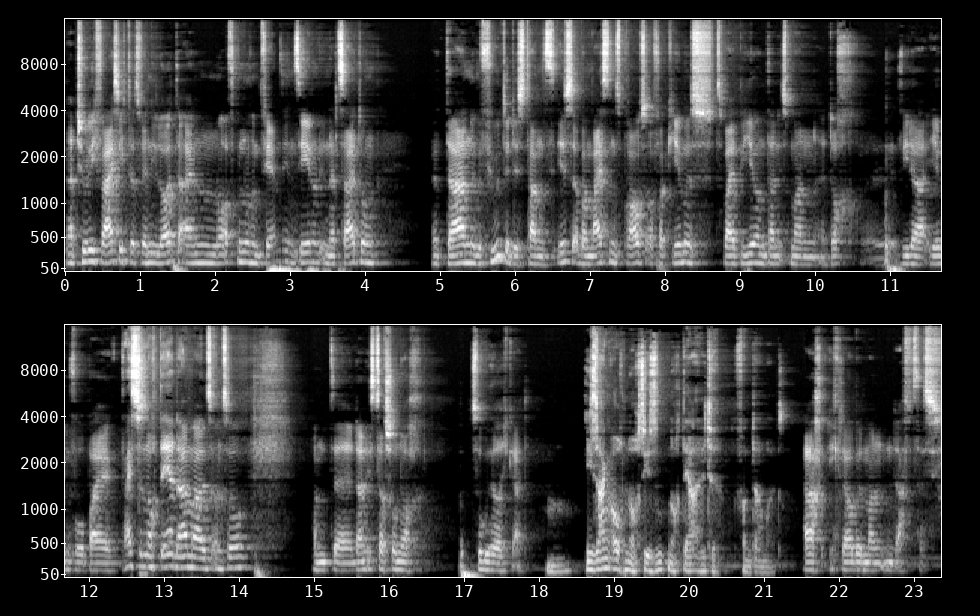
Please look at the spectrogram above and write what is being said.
Natürlich weiß ich, dass wenn die Leute einen nur oft genug im Fernsehen sehen und in der Zeitung da eine gefühlte Distanz ist, aber meistens brauchst du auf der Kirmes zwei Bier und dann ist man äh, doch äh, wieder irgendwo bei, weißt du noch, der damals und so. Und äh, dann ist das schon noch Zugehörigkeit. Mhm. Sie sagen auch noch, Sie sind noch der Alte von damals. Ach, ich glaube, man, das, das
